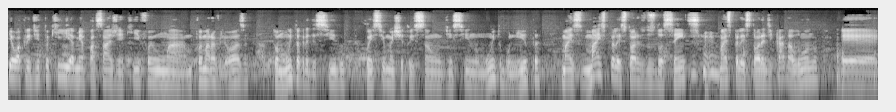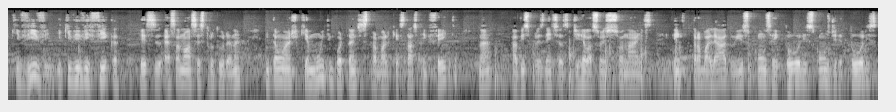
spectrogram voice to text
e eu acredito que a minha passagem aqui foi, uma, foi maravilhosa. Estou muito agradecido. Conheci uma instituição de ensino muito bonita, mas mais pela história dos docentes, mais pela história de cada aluno é, que vive e que vivifica esse, essa nossa estrutura, né? Então, acho que é muito importante esse trabalho que a Estácio tem feito, né? A vice-presidência de Relações Institucionais tem trabalhado isso com os reitores, com os diretores,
